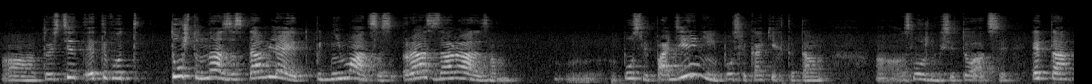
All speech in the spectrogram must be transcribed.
А, то есть это, это вот то, что нас заставляет подниматься раз за разом после падений, после каких-то там а, сложных ситуаций, это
